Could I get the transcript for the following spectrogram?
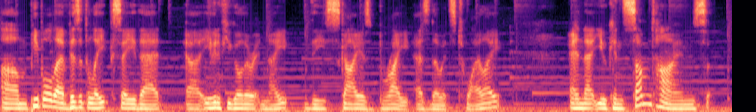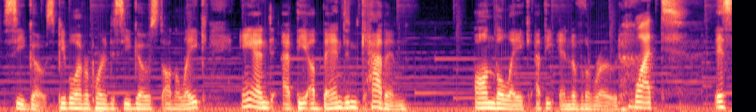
Um, people that visit the lake say that uh, even if you go there at night, the sky is bright as though it's twilight, and that you can sometimes see ghosts. People have reported to see ghosts on the lake and at the abandoned cabin on the lake at the end of the road. What? It's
